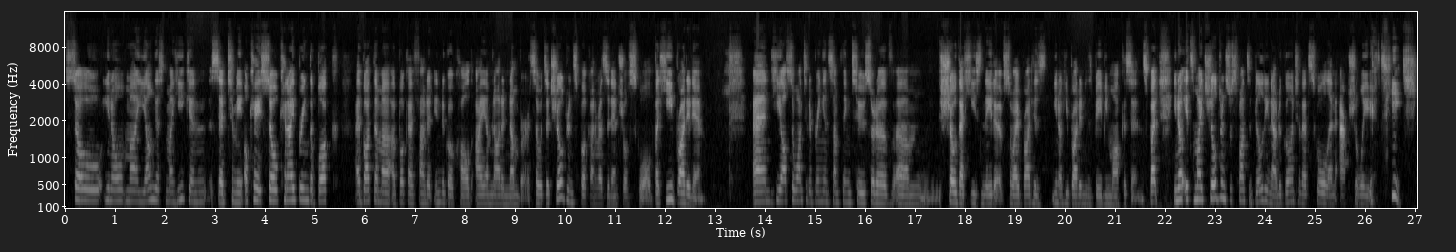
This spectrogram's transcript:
So you know my youngest mohican said to me okay so can i bring the book i bought them a, a book i found at indigo called i am not a number. So it's a children's book on residential school but he brought it in. And he also wanted to bring in something to sort of um, show that he's native. So i brought his you know he brought in his baby moccasins. But you know it's my children's responsibility now to go into that school and actually teach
